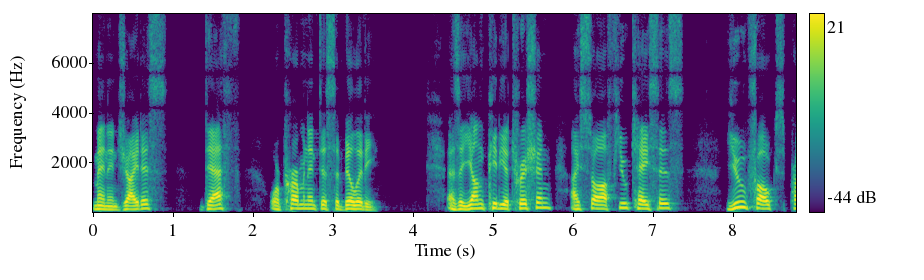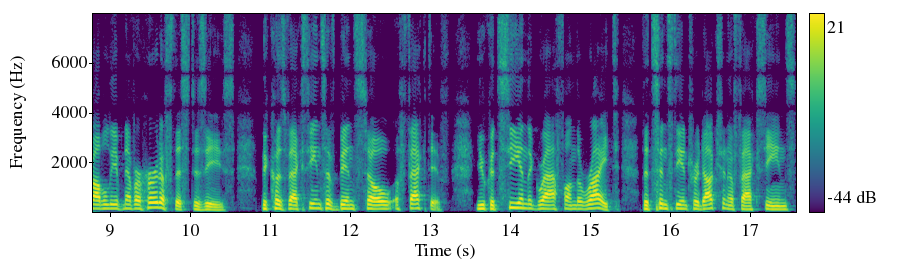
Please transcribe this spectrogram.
meningitis, death, or permanent disability. As a young pediatrician, I saw a few cases you folks probably have never heard of this disease because vaccines have been so effective. You could see in the graph on the right that since the introduction of vaccines,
